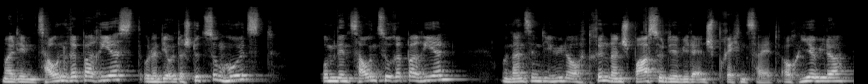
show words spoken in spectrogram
mal den Zaun reparierst oder dir Unterstützung holst, um den Zaun zu reparieren, und dann sind die Hühner auch drin, dann sparst du dir wieder entsprechend Zeit. Auch hier wieder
